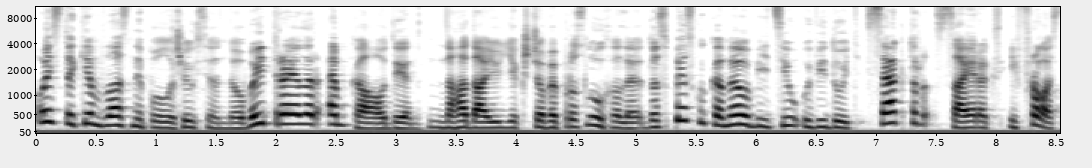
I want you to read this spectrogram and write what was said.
Ось таким власне получився новий трейлер МК1. Нагадаю, якщо ви прослухали, до списку камео бійців увійдуть Сектор, Сайрекс і Фрост,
